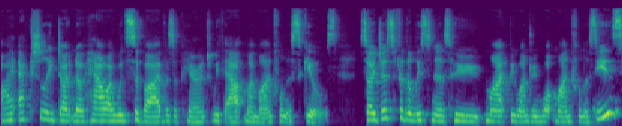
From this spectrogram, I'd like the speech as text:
I actually don't know how I would survive as a parent without my mindfulness skills. So, just for the listeners who might be wondering what mindfulness is,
